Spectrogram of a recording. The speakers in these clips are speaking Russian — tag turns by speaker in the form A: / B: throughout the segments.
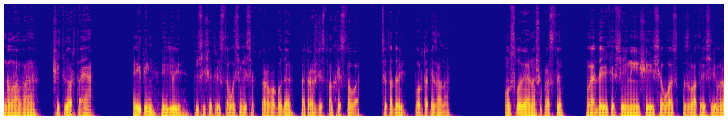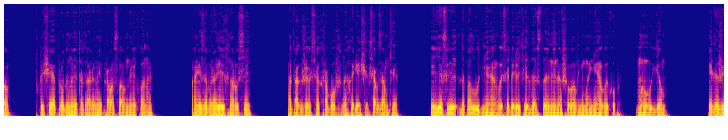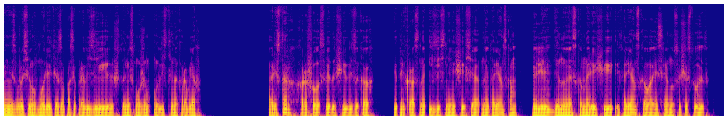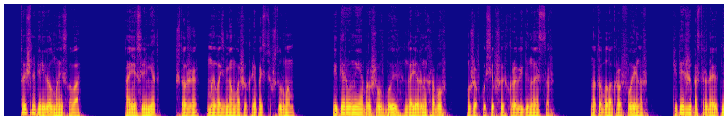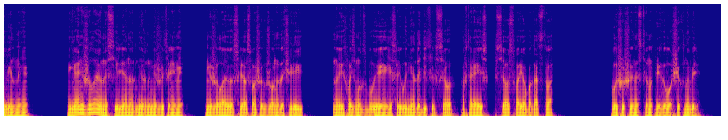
A: Глава четвертая. Липень, июль 1382 года от Рождества Христова. Цитадель Порто Пизана. Условия наши просты. Вы отдаете все имеющееся у вас злато и серебро, включая проданные татарами православные иконы. Они забрали их на Руси, а также всех рабов, находящихся в замке. И если до полудня вы соберете достойный нашего внимания выкуп, мы уйдем и даже не сбросим в море те запасы провизии, что не сможем увезти на кораблях. Аристарх, хорошо сведущий в языках и прекрасно изъясняющийся на итальянском или генуэзском наречии итальянского, если оно существует, точно перевел мои слова. А если нет, что же, мы возьмем вашу крепость штурмом. И первыми я брошу в бой галерных рабов, уже вкусивших крови генуэзцев. Но то была кровь воинов, теперь же пострадают невинные. Я не желаю насилия над мирными жителями, не желаю слез ваших жен и дочерей, но их возьмут с боя, если вы не отдадите все, повторяюсь, все свое богатство. Вышедший на стену переговорщик Нобель,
